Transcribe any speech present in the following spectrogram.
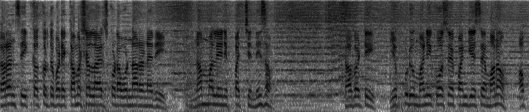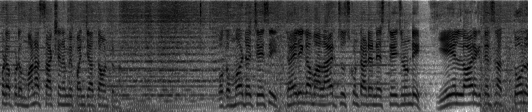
కరెన్సీ కక్కుర్తుపడే కమర్షియల్ లాయర్స్ కూడా ఉన్నారనేది నమ్మలేని పచ్చి నిజం. కాబట్టి ఎప్పుడు మనీ కోసమే పనిచేసే మనం అప్పుడప్పుడు మన సాక్షి నమ్మి పనిచేస్తూ ఉంటున్నాం ఒక మర్డర్ చేసి ధైర్యంగా మా లాయర్ చూసుకుంటాడనే స్టేజ్ నుండి ఏ లాయర్కి తెలిసిన తోలు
